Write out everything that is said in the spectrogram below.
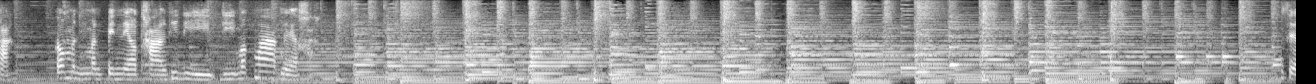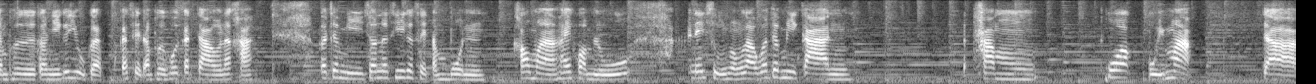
ค่ะ ก็มันมันเป็นแนวทางที่ดีดีมาก ๆ เลยค่ะเกษตรอำเภอตอนนี้ก็อยู่กับเกษตรอำเภอห้วยกระเจ้านะคะ ก็จะมีเจ้าหน้าที่เกษตรตำบลเข้ามาให้ความรู้ ในศูนย์ของเราก็จะมีการทำพวกปุ๋ยหมักจาก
